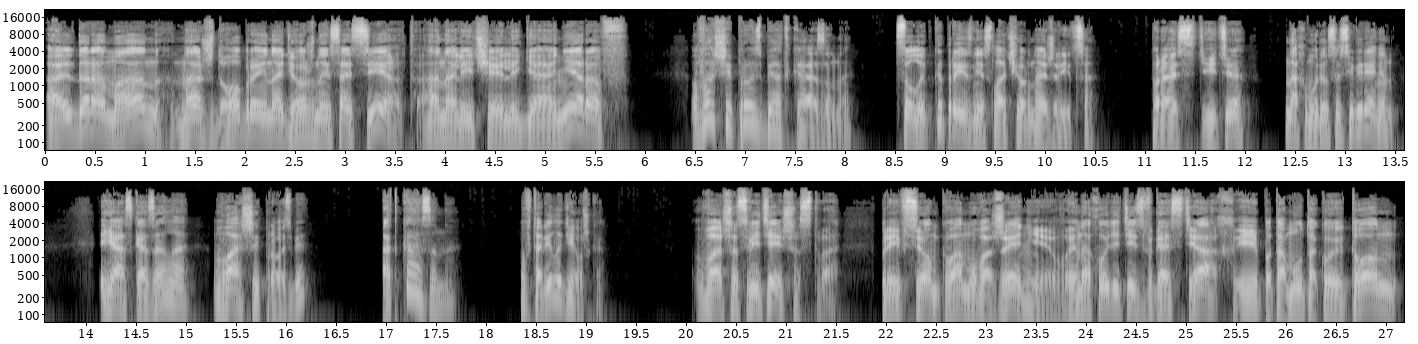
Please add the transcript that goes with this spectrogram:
Альдараман — наш добрый и надежный сосед, а наличие легионеров...» «Вашей просьбе отказано», — с улыбкой произнесла черная жрица. «Простите?» — нахмурился северянин. «Я сказала, «Вашей просьбе?» «Отказано», — повторила девушка. «Ваше святейшество, при всем к вам уважении, вы находитесь в гостях, и потому такой тон...»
